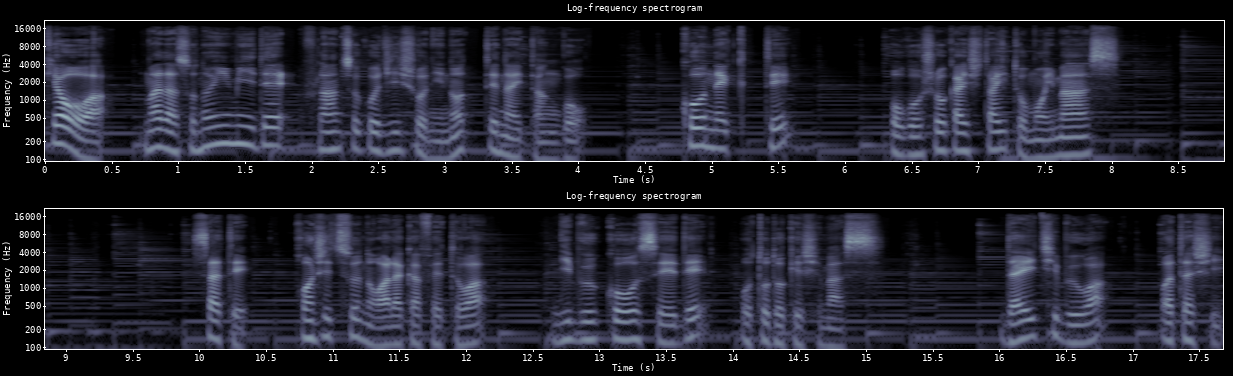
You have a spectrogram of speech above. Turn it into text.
Kyoa, mada sono imi de franzoko jisho ni notte nai tango, connecté, o go shokai shitai to moimasu. Sate, franjitsu no alakafeto wa, nibu kousei de o todoke shimas. 第1部は私、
